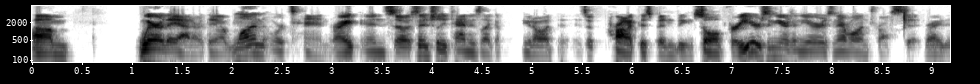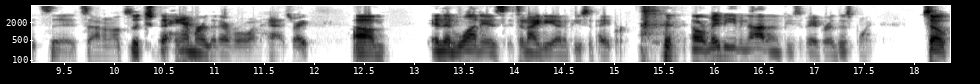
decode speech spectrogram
Um, where are they at? Are they at one or ten, right? And so essentially, ten is like a you know, it's a product that's been being sold for years and years and years, and everyone trusts it, right? It's it's I don't know, it's the, the hammer that everyone has, right? Um, and then one is it's an idea on a piece of paper, or maybe even not on a piece of paper at this point. So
